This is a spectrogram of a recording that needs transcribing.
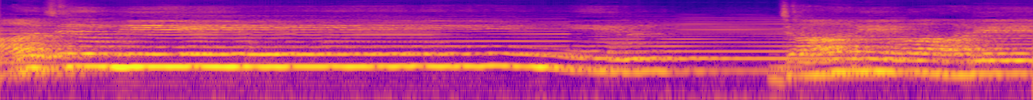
अजमेर जाने वाले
